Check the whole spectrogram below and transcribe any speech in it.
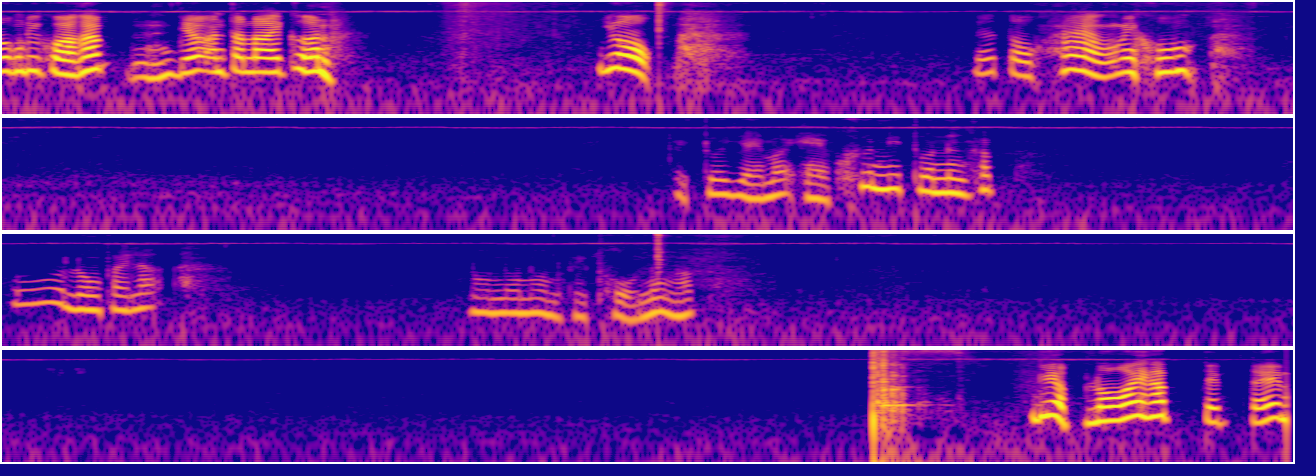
ลงดีกว่าครับ เดี๋ยวอันตรายเกิน โยก เดี๋ยวตกห้างไม่คุ้มไอตัวใหญ่มาแอบขึ้นนี่ตัวหนึ่งครับ โอ้ลงไปละนู่นนู่นนู่นไปโผล่นู่นครับเรียบร้อยครับ เต็มเต็ม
